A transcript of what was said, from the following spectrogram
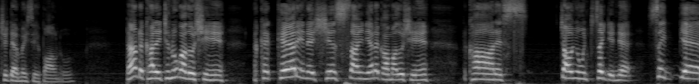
ချစ်တဲ့မိတ်ဆွေပေါင်းတို့ ဒါတခါလေကျွန်တော်ကဆိုရှင်အခက်ခဲတွေနဲ့ရှင်ဆိုင်နေတဲ့ခါမှာဆိုရှင်တခါတဲ့ကြောင်ယုံစိတ်တွေနဲ့စိတ်ပြက်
